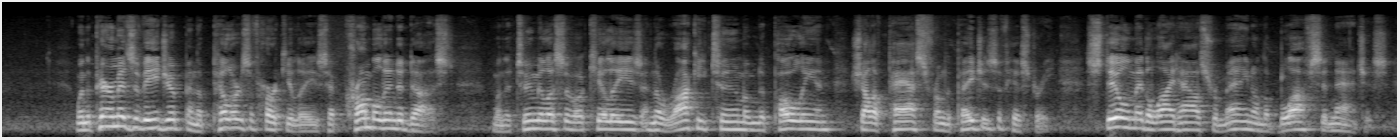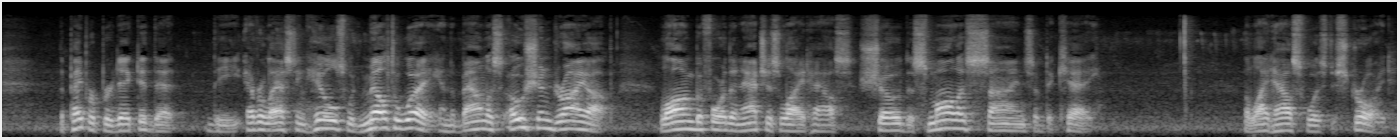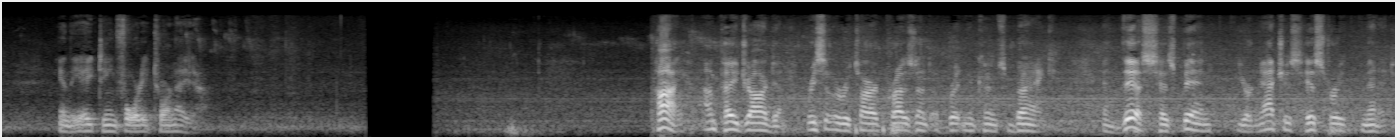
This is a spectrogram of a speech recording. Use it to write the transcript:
When the pyramids of Egypt and the pillars of Hercules have crumbled into dust, when the tumulus of Achilles and the rocky tomb of Napoleon shall have passed from the pages of history, still may the lighthouse remain on the bluffs at Natchez. The paper predicted that the everlasting hills would melt away and the boundless ocean dry up long before the Natchez Lighthouse showed the smallest signs of decay. The lighthouse was destroyed in the 1840 tornado. Hi, I'm Paige Ogden, recently retired president of Britton Koontz Bank, and this has been your Natchez History Minute.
